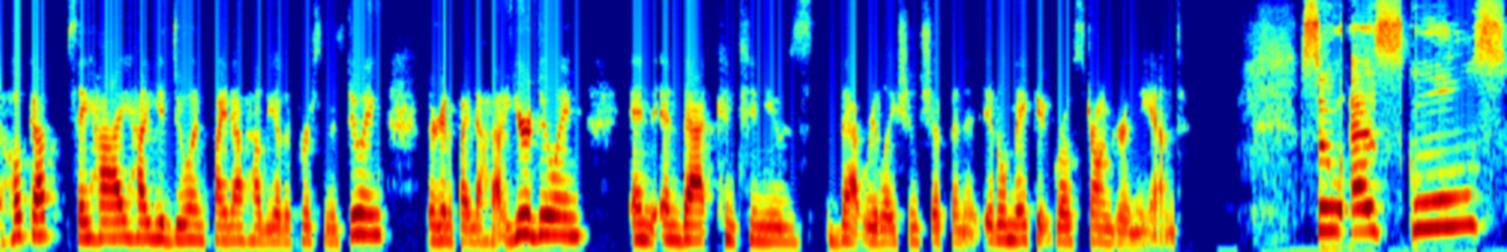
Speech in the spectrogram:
hook up, say hi, how you doing, find out how the other person is doing. They're going to find out how you're doing, and and that continues that relationship, and it, it'll make it grow stronger in the end. So as schools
